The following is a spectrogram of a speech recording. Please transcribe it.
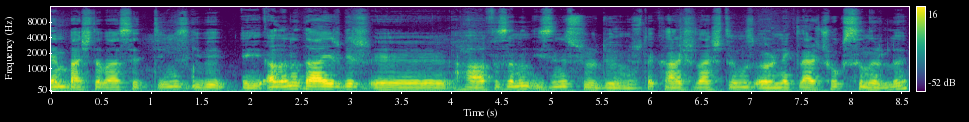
en başta bahsettiğimiz gibi e, alana dair bir e, hafızanın izini sürdüğümüzde karşılaştığımız örnekler çok sınırlı.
